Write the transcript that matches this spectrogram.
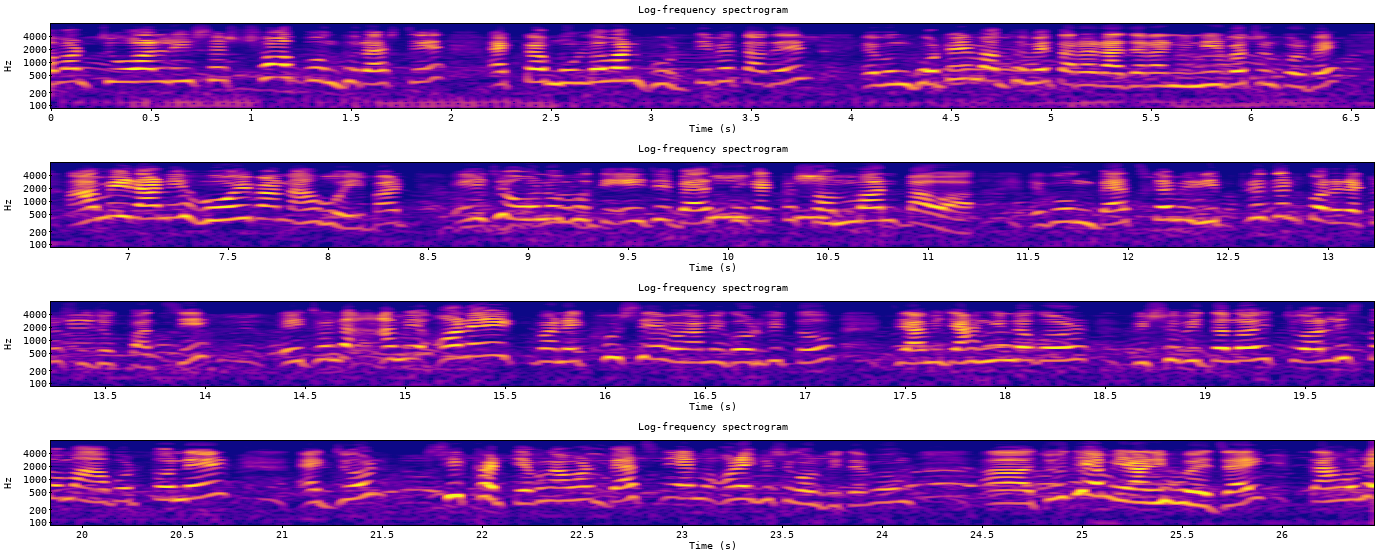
আমার চুয়াল্লিশের সব বন্ধুরা আসছে, একটা মূল্যবান ভোট দিবে তাদের এবং ভোটের মাধ্যমে তারা রাজা রানী নির্বাচন করবে। আমি রানী হই বা না হই বাট এই যে অনুভূতি, এই যে ব্যাচ থেকে একটা সম্মান পাওয়া এবং ব্যাচকে আমি রিপ্রেজেন্ট করার একটা সুযোগ পাচ্ছি, এই জন্য আমি অনেক মানে খুশি এবং আমি গর্বিত যে আমি জাহাঙ্গীরনগর বিশ্ববিদ্যালয় চুয়াল্লিশতম আবর্তনের একজন শিক্ষার্থী এবং আমার ব্যাচ নিয়ে আমি অনেক বেশি গর্বিত এবং যদি আমি রানী হয়ে যাই, তাহলে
